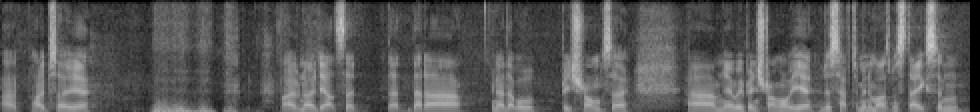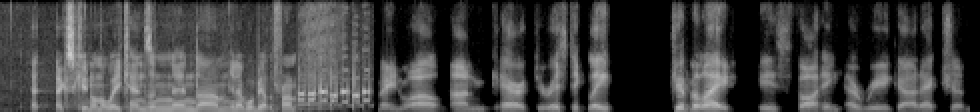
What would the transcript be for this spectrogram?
I hope so. Yeah. I have no doubts that that that uh you know that will be strong. So um, yeah, we've been strong all year. We just have to minimise mistakes and e- execute on the weekends, and and um, you know we'll be at the front. Meanwhile, uncharacteristically, Triple Eight is fighting a rearguard action.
